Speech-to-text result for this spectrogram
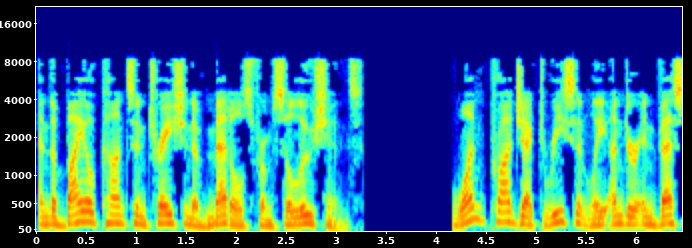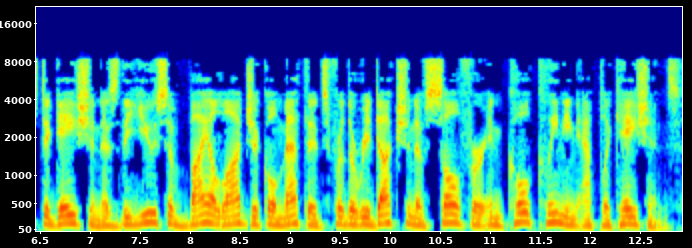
and the bioconcentration of metals from solutions. One project recently under investigation is the use of biological methods for the reduction of sulfur in coal cleaning applications.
